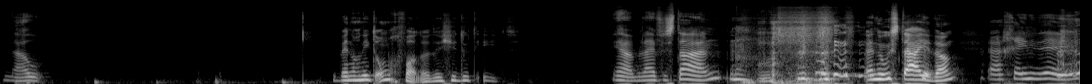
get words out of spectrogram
Nou, Je bent nog niet omgevallen, dus je doet iets. ja, blijven staan. En hoe sta je dan? ja, geen idee.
